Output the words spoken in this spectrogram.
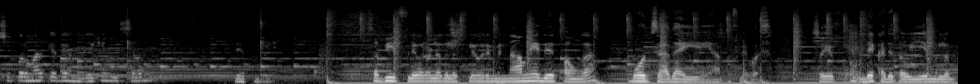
सुपर मार्केट है हम देखेंगे सब। देखोगे सभी फ्लेवर अलग अलग फ्लेवर है मैं नाम नहीं दे पाऊँगा। बहुत ज़्यादा ही है यहाँ पे फ्लेवर्स सो so, ये देखा देता हूँ ये मतलब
